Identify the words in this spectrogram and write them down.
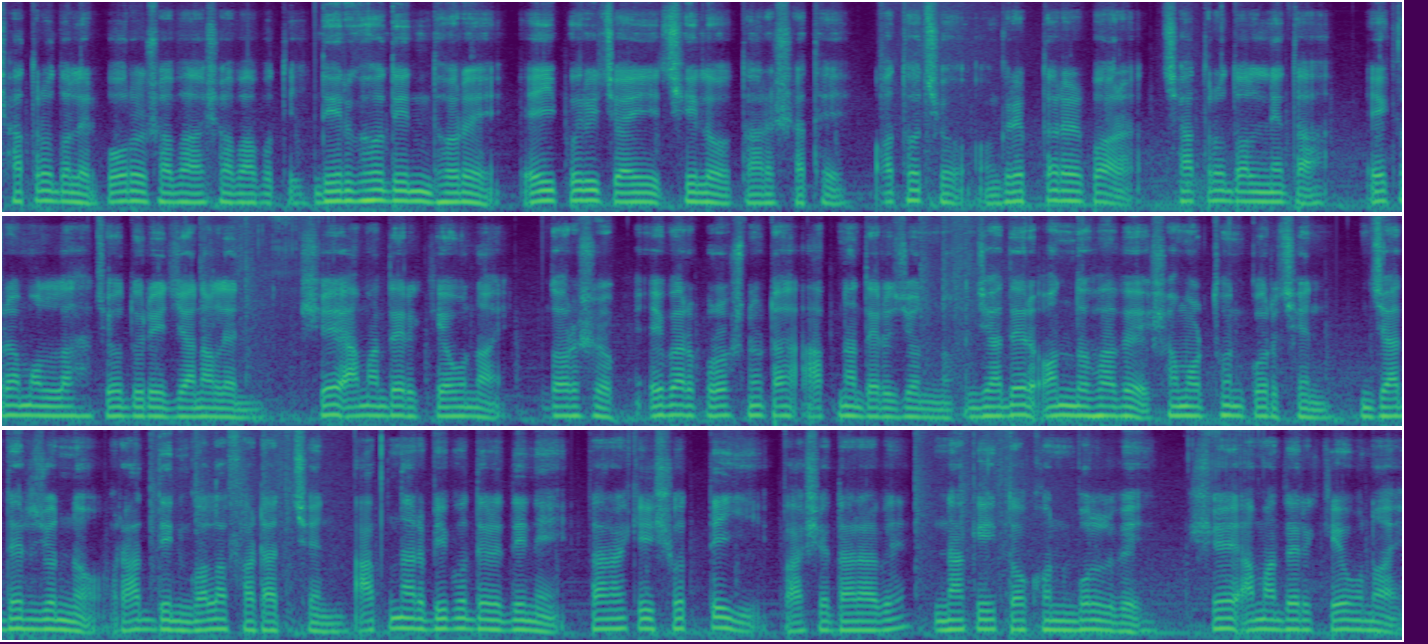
ছাত্রদলের পৌরসভা সভাপতি। দীর্ঘদিন ধরে এই পরিচয়ই ছিল তার সাথে। অথচ গ্রেপ্তারের পর ছাত্রদল নেতা একরামুল্লাহ চৌধুরী জানালেন, সে আমাদের কেউ নয়। দর্শক, এবার প্রশ্নটা আপনাদের জন্য। যাদের অন্ধভাবে সমর্থন করছেন, যাদের জন্য রাত দিন গলা ফাটাচ্ছেন, আপনার বিপদের দিনে তারা কি সত্যিই পাশে দাঁড়াবে, নাকি তখন বলবে, সে আমাদের কেউ নয়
